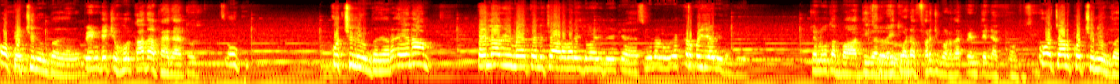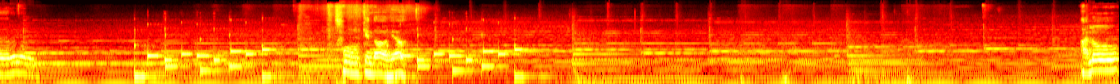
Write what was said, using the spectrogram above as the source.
ਉਹ ਕੁਝ ਨਹੀਂ ਹੁੰਦਾ ਯਾਰ। ਪਿੰਡ 'ਚ ਹੋਰ ਕਾਹਦਾ ਫਾਇਦਾ ਹੈ ਤੁਸੀਂ ਉਹ ਕੁਝ ਨਹੀਂ ਹੁੰਦਾ ਯਾਰ ਇਹ ਨਾ ਪਹਿਲਾਂ ਵੀ ਮੈਂ ਤਿੰਨ ਚਾਰ ਵਾਰੀ ਦਵਾਈ ਦੇ ਕੇ ਆਇਆ ਸੀ ਇਹਨਾਂ ਨੂੰ 1 ਰੁਪਈਆ ਨਹੀਂ ਦਿੰਦੇ। ਚਲੋ ਉਹ ਤਾਂ ਬਾਤ ਦੀ ਗੱਲ ਰਹੀ ਤੁਹਾਡਾ ਫਰਜ਼ ਬਣਦਾ ਪਿੰਡ ਦੇ ਡਾਕਟਰ ਹੋ ਤੁਸੀਂ ਉਹ ਚੱਲ ਕੁਛ ਨਹੀਂ ਹੁੰਦਾ ਯਾਰ ਇਹਨਾਂ ਨੂੰ। ਫੋਨ ਕਿੰਦਾ ਹੋ ਗਿਆ? ਹੈਲੋ?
